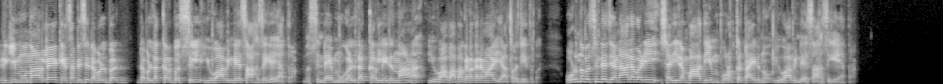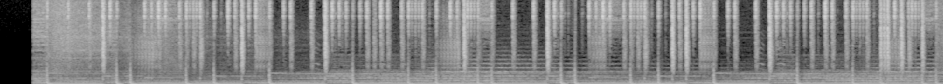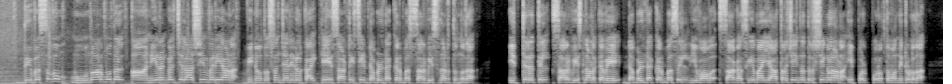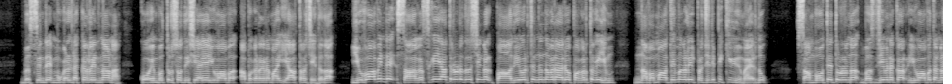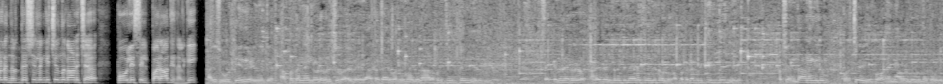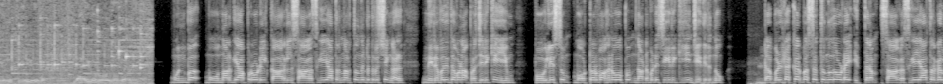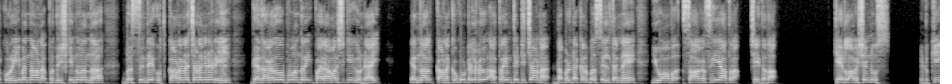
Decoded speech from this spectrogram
ഇടുക്കി മൂന്നാറിലെ K S R T C double double decker ബസ്സിൽ യുവാവിന്റെ സാഹസിക യാത്ര. ബസ്സിന്റെ മുകൾ ഡക്കറിൽ ഇരുന്നാണ് യുവാവ് അപകടകരമായി യാത്ര ചെയ്തത്. ഓടുന്ന ബസ്സിന്റെ ജനാല വഴി ശരീരം പാതിയും പുറത്തിട്ടായിരുന്നു യുവാവിന്റെ സാഹസിക യാത്ര. ദിവസവും മൂന്നാർ മുതൽ ആനീറങ്കൽ ജലാശയം വരെയാണ് വിനോദസഞ്ചാരികൾക്കായി K S R T C double decker bus service നടത്തുന്നത്. ഇത്തരത്തിൽ സർവീസ് നടക്കവേ ഡബിൾ ഡെക്കർ ബസ്സിൽ യുവാവ് സാഹസികമായി യാത്ര ചെയ്യുന്ന ദൃശ്യങ്ങളാണ് ഇപ്പോൾ പുറത്തു വന്നിട്ടുള്ളത്. ബസിന്റെ മുകൾ ഡക്കറിലിരുന്നാണ് കോയമ്പത്തൂർ സ്വദേശിയായ യുവാവ് അപകടകരമായി യാത്ര ചെയ്തത്. യുവാവിന്റെ സാഹസിക യാത്രയുടെ ദൃശ്യങ്ങൾ പാതിയോരത്ത് നിന്നവരാരോ പകർത്തുകയും നവമാധ്യമങ്ങളിൽ പ്രചരിപ്പിക്കുകയുമായിരുന്നു. സംഭവത്തെ തുടർന്ന് ബസ് ജീവനക്കാർ യുവാവ് തങ്ങളുടെ നിർദ്ദേശം ലംഘിച്ചെന്ന് കാണിച്ച് പോലീസിൽ പരാതി നൽകി. അത് ഷൂട്ട് ചെയ്ത് കഴിഞ്ഞിട്ട് അപ്പൊ തന്നെ എന്നോട് വിളിച്ച് യാത്രക്കാർ പറഞ്ഞു ആളെ പിടിച്ച് ഇരുത്തുകയും ചെയ്തു. സെക്കൻഡ് നേരം രണ്ടു മിനിറ്റ് നേരം ചെയ്തിട്ടുള്ളൂ. അപ്പൊ തന്നെ പിടിച്ച് ഇരുത്തുകയും ചെയ്തു. പക്ഷെ എന്താണെങ്കിലും കുറച്ച് കഴിഞ്ഞപ്പോൾ എന്നെ അവിടുന്ന് ഇവിടുന്നൊക്കെ വിളിക്കുന്നു ടി വിയിൽ ലൈവ് പോകുന്നു പറഞ്ഞു. മുൻപ് മൂന്നാർ ഗ്യാപ് റോഡിൽ കാറിൽ സാഹസിക യാത്ര നടത്തുന്നതിന്റെ ദൃശ്യങ്ങൾ നിരവധി തവണ പ്രചരിക്കുകയും പോലീസും മോട്ടോർ വാഹന വകുപ്പും നടപടി സ്വീകരിക്കുകയും ചെയ്തിരുന്നു. ഡബിൾ ഡക്കർ ബസ് എത്തുന്നതോടെ ഇത്തരം സാഹസിക യാത്രകൾ കുറയുമെന്നാണ് പ്രതീക്ഷിക്കുന്നതെന്ന് ബസിന്റെ ഉദ്ഘാടന ചടങ്ങിനിടയിൽ ഗതാഗത വകുപ്പ് മന്ത്രി പരാമർശിക്കുകയുണ്ടായി. എന്നാൽ കണക്കുകൂട്ടലുകൾ അത്രയും തെറ്റിച്ചാണ് ഡബിൾ ഡക്കർ ബസ്സിൽ തന്നെ യുവാവ് സാഹസിക യാത്ര ചെയ്തത്. Kerala vision news Idukki.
